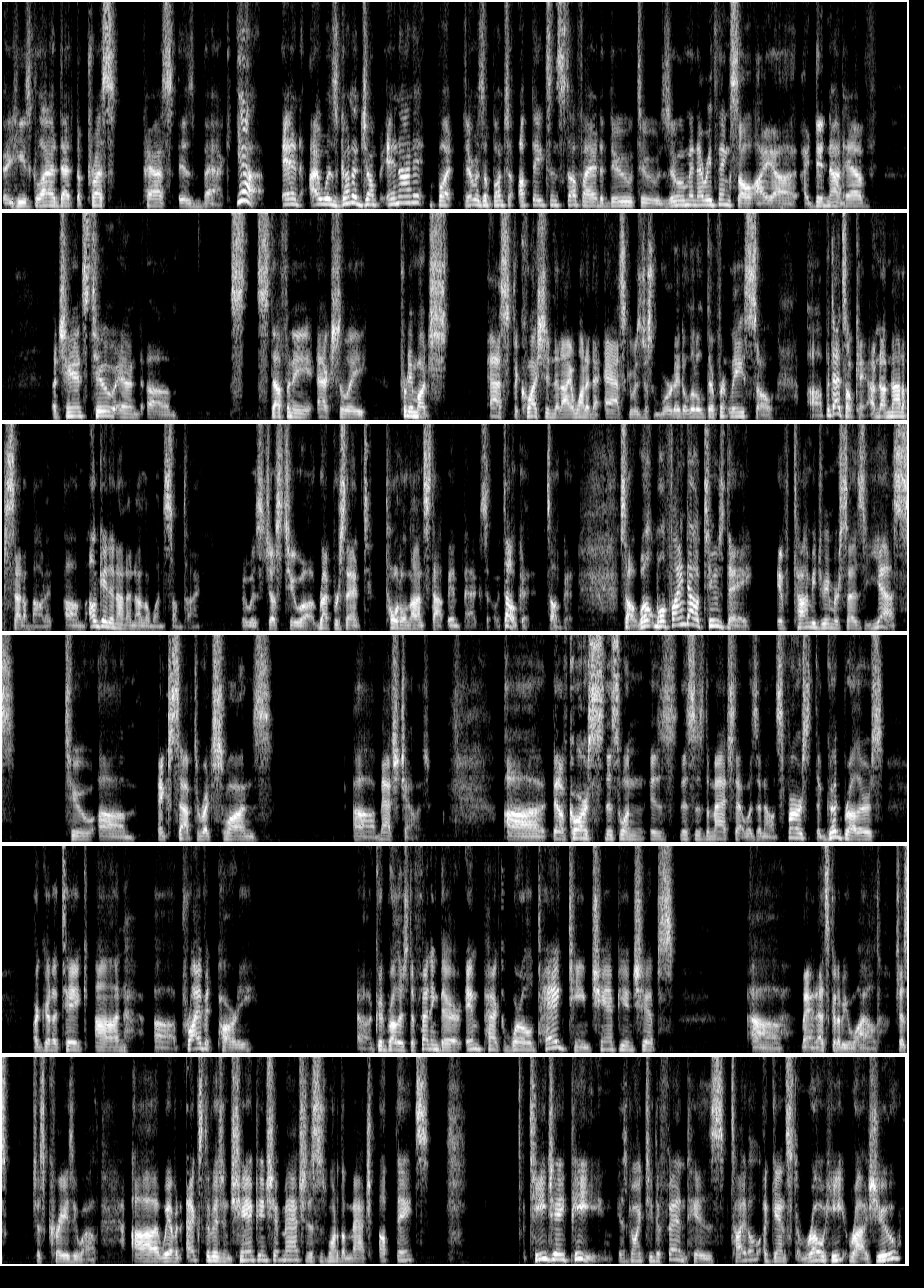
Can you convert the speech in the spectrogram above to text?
he's glad that the press pass is back. Yeah, and I was gonna jump in on it, but there was a bunch of updates and stuff I had to do to Zoom and everything, so I uh, I did not have a chance to, and um, S- Stephanie actually pretty much asked the question that I wanted to ask. It was just worded a little differently, so. Uh, but that's okay. I'm, I'm not upset about it. Um, I'll get in on another one sometime. It was just to uh, represent total nonstop impact, so it's all good. It's all good. So we'll we'll find out Tuesday if Tommy Dreamer says yes to um, accept Rich Swann's uh, match challenge. Uh, then of course this one is this is the match that was announced first. The Good Brothers are going to take on uh, Private Party. Uh, Good Brothers defending their Impact World Tag Team Championships. Uh, man, that's going to be wild. Just just crazy wild. Uh, we have an X Division Championship match. This is one of the match updates. TJP is going to defend his title against Rohit Raju.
